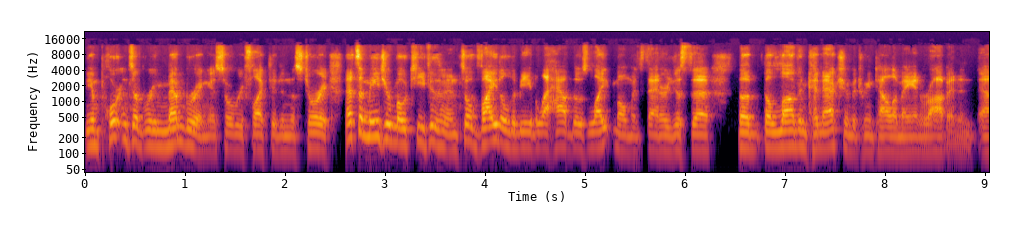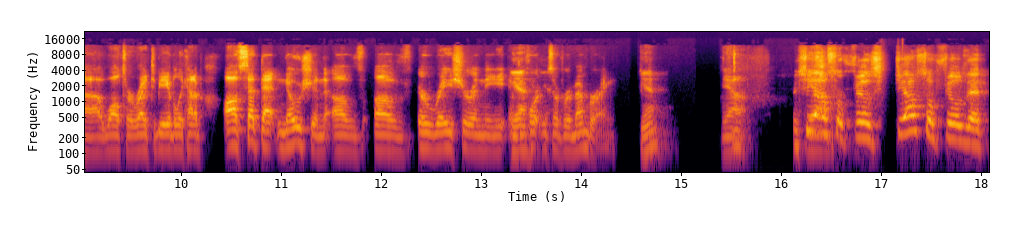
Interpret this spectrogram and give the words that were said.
the importance of remembering is so reflected in the story. That's a major motif isn't it? And so vital to be able to have those light moments that are just the the, the love and connection between Ptolemy and Robin and uh, Walter right to be able to kind of offset that notion of of erasure and the yeah. importance of remembering. Yeah. Yeah. And she yeah. also feels she also feels that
